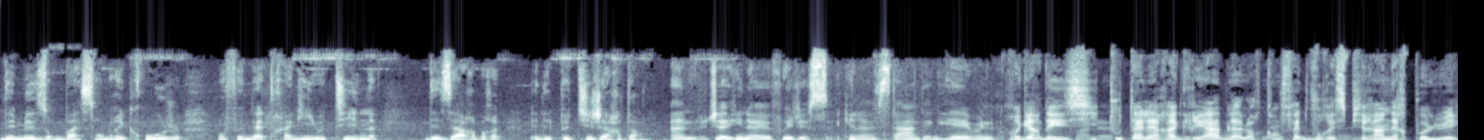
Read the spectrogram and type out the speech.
Des maisons basses en briques rouges, aux fenêtres à guillotine, des arbres et des petits jardins. Regardez ici, tout a l'air agréable alors qu'en fait vous respirez un air pollué.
